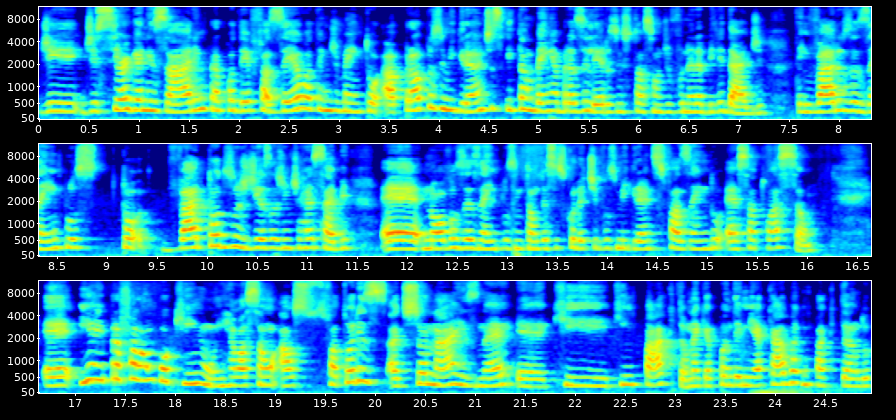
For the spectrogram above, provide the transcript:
de, de se organizarem para poder fazer o atendimento a próprios imigrantes e também a brasileiros em situação de vulnerabilidade. Tem vários exemplos, to, todos os dias a gente recebe é, novos exemplos, então, desses coletivos migrantes fazendo essa atuação. É, e aí, para falar um pouquinho em relação aos fatores adicionais né, é, que, que impactam, né, que a pandemia acaba impactando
